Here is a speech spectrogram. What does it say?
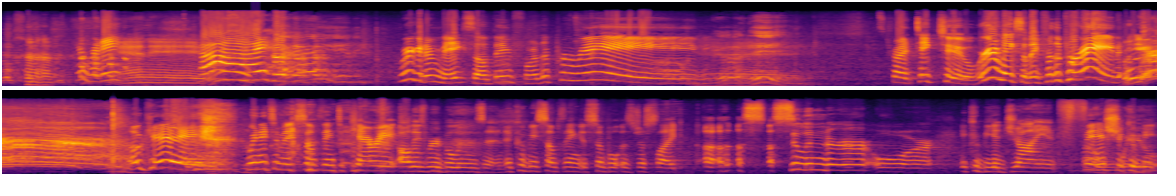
Hi, ready? Annie. Hi. We're gonna make something for the parade. Let's try it. Take two. We're gonna make something for the parade. Okay. We need to make something to carry all these weird balloons in. It could be something as simple as just like a cylinder, or it could be a giant fish. it could be.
